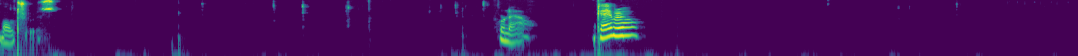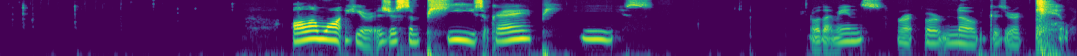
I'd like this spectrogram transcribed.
Maltrus. For now. Okay, bro? All I want here is just some peace, okay? Peace. You know what that means? Or, or no, because you're a killer.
